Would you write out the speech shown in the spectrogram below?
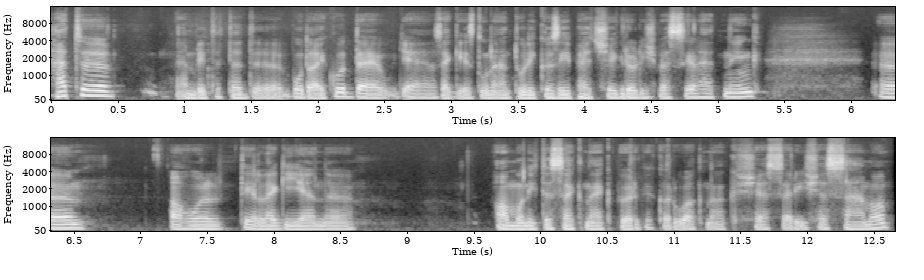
Hát említetted Bodajkot, de ugye az egész Dunántúli középhegységről is beszélhetnénk, ahol tényleg ilyen ammoniteszeknek, pörgekarúaknak se szeri, se száma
